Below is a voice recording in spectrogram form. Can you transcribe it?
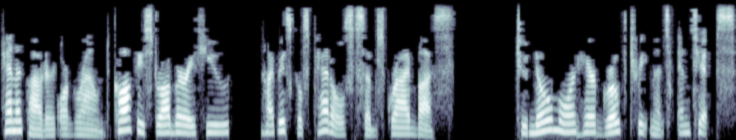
henna powder or ground coffee strawberry hue, hibiscus petals subscribe us. To know more hair growth treatments and tips,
